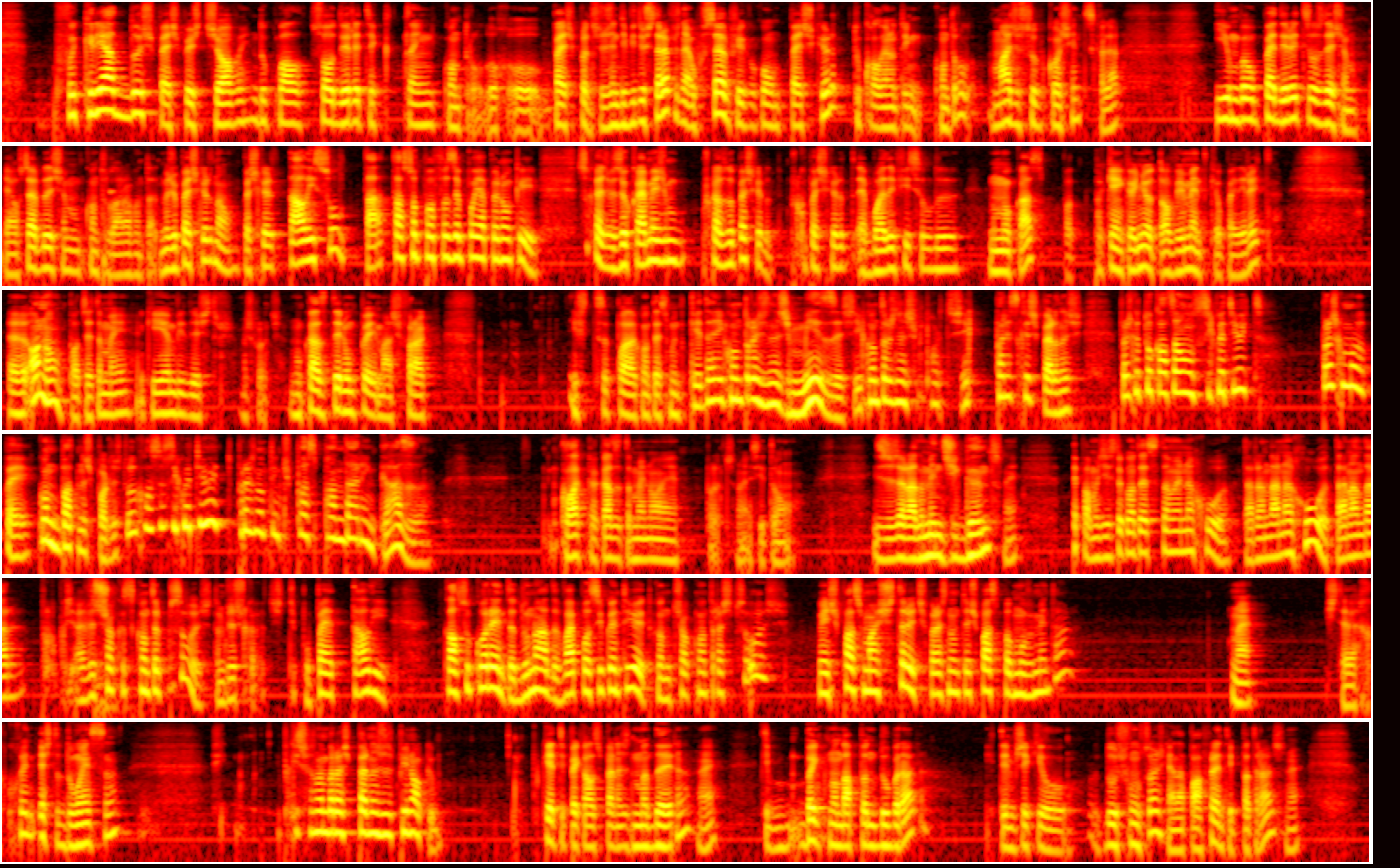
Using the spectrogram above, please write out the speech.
foi criado dois pés para este jovem, do qual só o direito é que tem controle. O, o pé, pronto, a gente divide os tarefas, né? o cérebro fica com o pé esquerdo, do qual eu não tenho controle, mais o subconsciente, se calhar. E o meu pé direito eles deixam-me. Yeah, o cérebro deixa-me controlar à vontade. Mas o pé esquerdo não. O pé esquerdo está ali solto. Está tá só para fazer apoio para eu não cair. Só que às vezes eu caio mesmo por causa do pé esquerdo. Porque o pé esquerdo é bem difícil de. No meu caso, pode, para quem é canhoto, obviamente, que é o pé direito. Uh, ou não, pode ser também aqui ambidestros. Mas pronto. No caso de ter um pé mais fraco, isto pode acontece muito. Que é dar encontrões nas mesas encontrões nas portas. É que parece que as pernas. Parece que eu estou a calçar um 58. Parece que o meu pé, quando bate nas portas, estou a calçar 58. Parece que não tenho espaço para andar em casa. Claro que a casa também não é. Pronto, não é assim tão exageradamente gigante, né? Epá, mas isto acontece também na rua. Estar a andar na rua, estar a andar. Porque às vezes choca-se contra pessoas. Estamos a chocar. Tipo, o pé está ali. Calço 40, do nada vai para o 58 quando choca contra as pessoas. Vem espaços mais estreitos, parece que não tem espaço para movimentar. Não é? Isto é recorrente. Esta doença. Porque isto vai lembrar as pernas do Pinóquio. Porque é tipo aquelas pernas de madeira, não é? Tipo, bem que não dá para dobrar temos aquilo, duas funções, que é andar para a frente e para trás, né?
